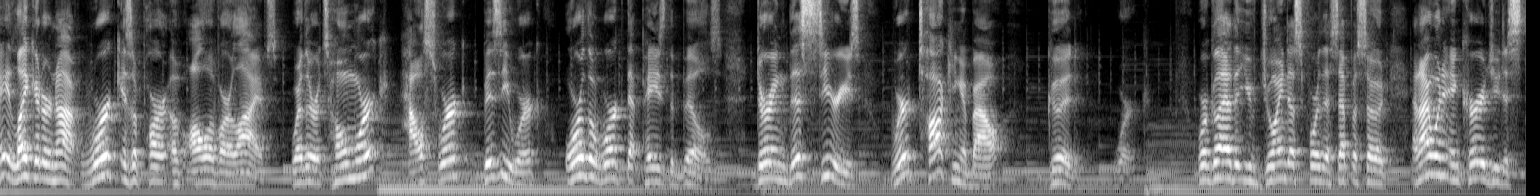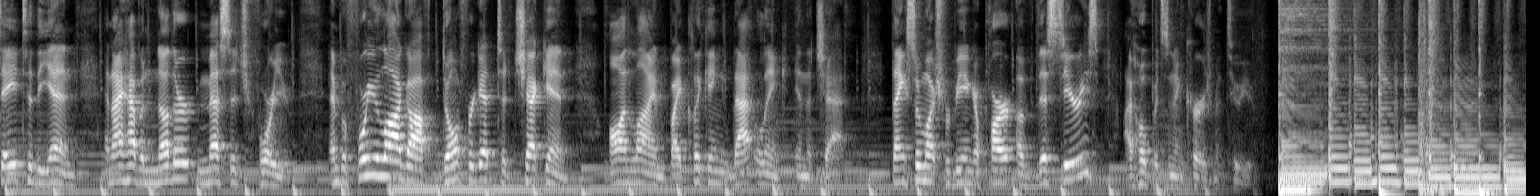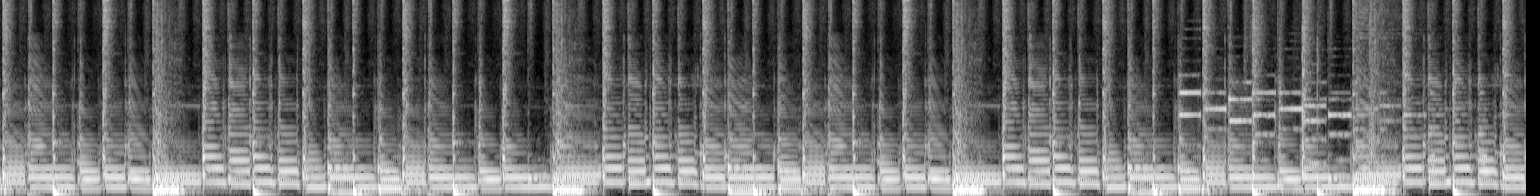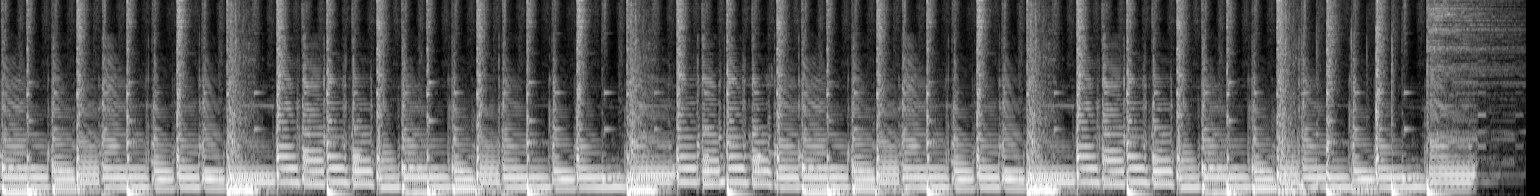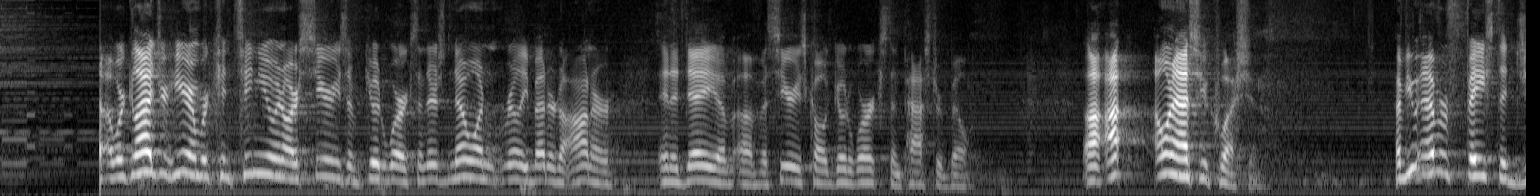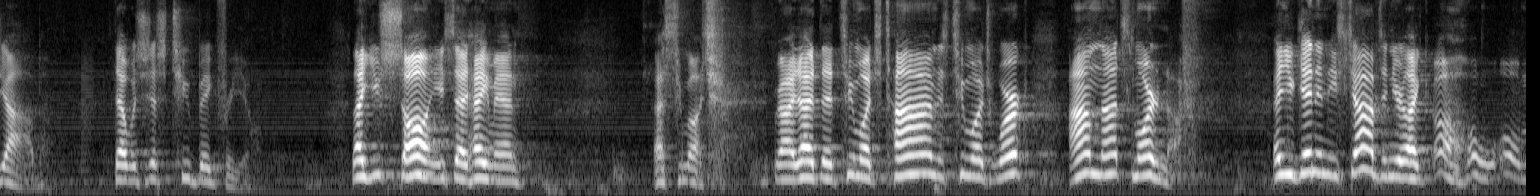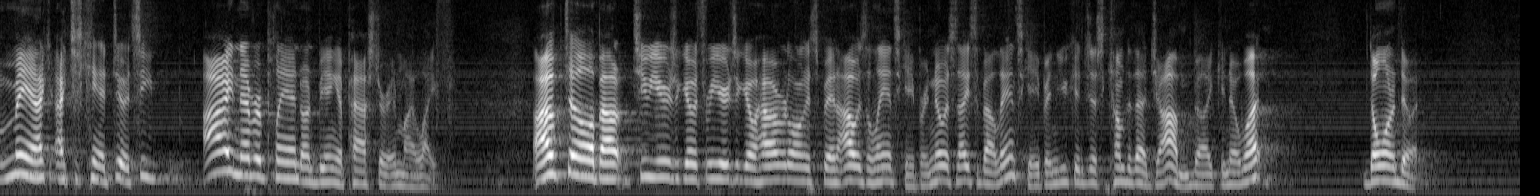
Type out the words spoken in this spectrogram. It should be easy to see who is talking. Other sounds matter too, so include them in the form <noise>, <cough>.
Speaker 1: Hey, like it or not, work is a part of all of our lives. Whether it's homework, housework, busy work, or the work that pays the bills. During this series, we're talking about good work. We're glad that you've joined us for this episode, and I want to encourage you to stay to the end. And I have another message for you. And before you log off, don't forget to check in online by clicking that link in the chat. Thanks so much for being a part of this series. I hope it's an encouragement to you.
Speaker 2: And we're continuing our series of good works. And there's no one really better to honor in a day of, of a series called Good Works than Pastor Bill. Uh, I, I want to ask you a question Have you ever faced a job that was just too big for you? Like you saw it and you said, hey, man, that's too much, <laughs> right? That, that too much time, there's too much work. I'm not smart enough. And you get in these jobs and you're like, oh, oh, oh man, I, I just can't do it. See, I never planned on being a pastor in my life. Up till about two years ago, three years ago, however long it's been, I was a landscaper. You know what's nice about landscaping? You can just come to that job and be like, you know what? Don't want to do it.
